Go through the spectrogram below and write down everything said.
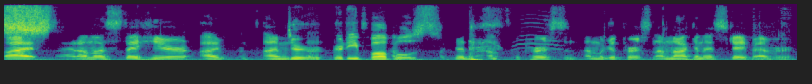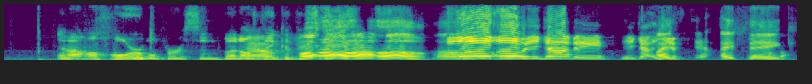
all right, all right, I'm gonna stay here. I, I'm. Dirty bubbles. I'm a, good, I'm a good person. I'm a good person. I'm not gonna escape ever. And I'm a horrible person, but I'll Ow. think of Oh, it. oh, oh, oh, Oh, oh. oh, he got me. He got I, you. th- I think.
